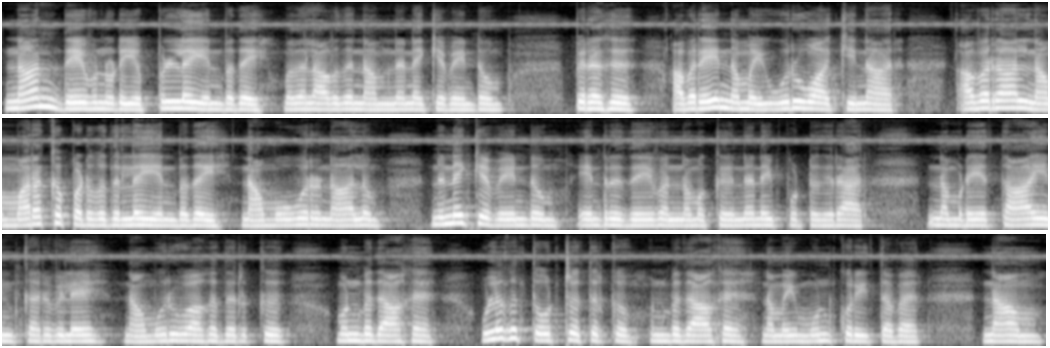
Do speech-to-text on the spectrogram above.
நான் தேவனுடைய பிள்ளை என்பதை முதலாவது நாம் நினைக்க வேண்டும். பிறகு அவரே நம்மை உருவாக்கினார். அவரால் நாம் மறக்கப்படுவதில்லை என்பதை நாம் ஒவ்வொரு நாளும் நினைக்க வேண்டும் என்று தேவன் நமக்கு நினைப்பூட்டுகிறார். நம்முடைய தாயின் கருவிலே நாம் உருவாகுவதற்கு முன்பதாக உலகத் தோற்றத்திற்கு முன்பதாக நம்மை முன்குறித்தவர். நாம்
